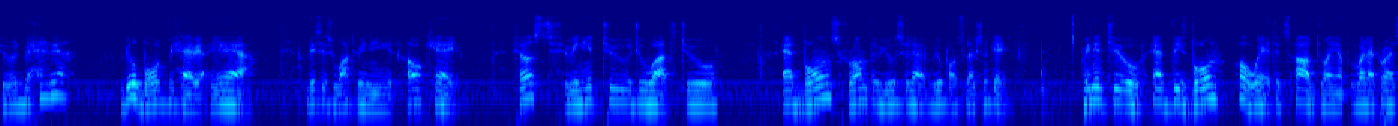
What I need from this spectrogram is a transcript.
Turret behavior? Billboard behavior yeah. This is what we need. Okay first we need to do what? To add bones from the view sele viewport selection. Okay we need to add this bone oh wait it's odd when I, when I press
